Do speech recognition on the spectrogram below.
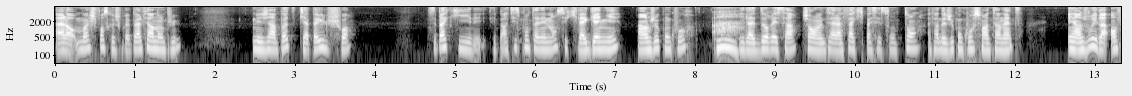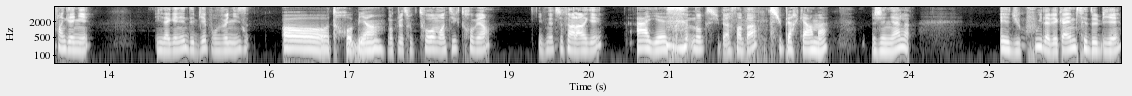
Alors moi je pense que je pourrais pas le faire non plus. Mais j'ai un pote qui a pas eu le choix. C'est pas qu'il est parti spontanément, c'est qu'il a gagné un jeu concours. Ah. Il adorait ça. Genre on était à la fac, il passait son temps à faire des jeux concours sur internet. Et un jour il a enfin gagné. Il a gagné des billets pour Venise. Oh, trop bien. Donc le truc trop romantique, trop bien. Il venait de se faire larguer. Ah yes. Donc super sympa. Super karma. Génial. Et du coup, il avait quand même ses deux billets.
